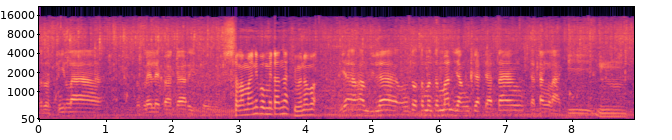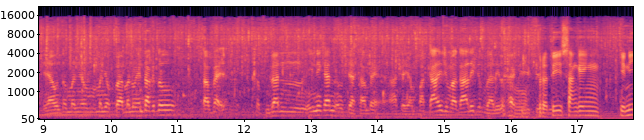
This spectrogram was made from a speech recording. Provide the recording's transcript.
terus nila, terus lele bakar itu. Selama ini peminatnya gimana, Pak? Ya alhamdulillah untuk teman-teman yang udah datang, datang lagi. Hmm, Ya untuk menyo- mencoba menu entok itu sampai sebulan ini kan udah sampai ada yang empat kali, lima kali kembali lagi. Oh, berarti saking ini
